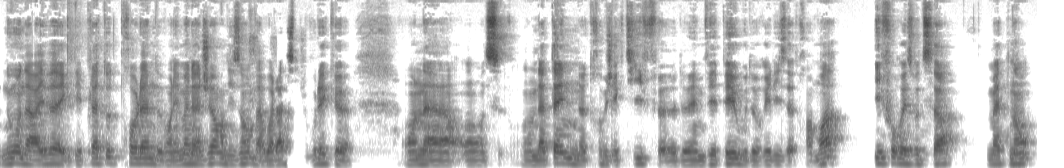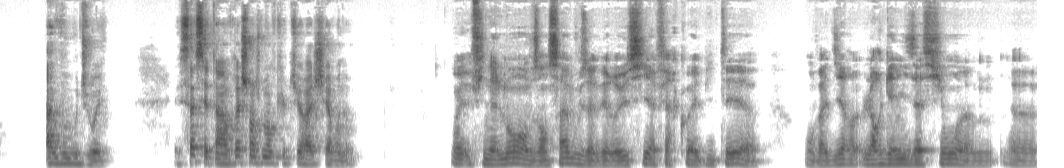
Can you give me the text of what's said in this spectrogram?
nous, on arrivait avec des plateaux de problèmes devant les managers en disant, bah voilà, si vous voulez que on, atteigne notre objectif euh, de MVP ou de release à trois mois, il faut résoudre ça. Maintenant, à vous de jouer. Et ça, c'est un vrai changement culturel chez Renault. Oui, finalement, en faisant ça, vous avez réussi à faire cohabiter on va dire, l'organisation euh, euh,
